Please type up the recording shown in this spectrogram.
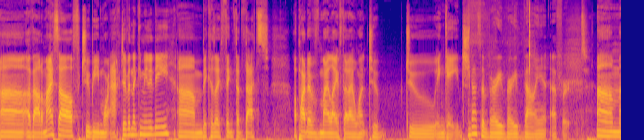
uh, a vow to myself to be more active in the community um, because I think that that's a part of my life that I want to to engage. That's a very, very valiant effort. Um,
